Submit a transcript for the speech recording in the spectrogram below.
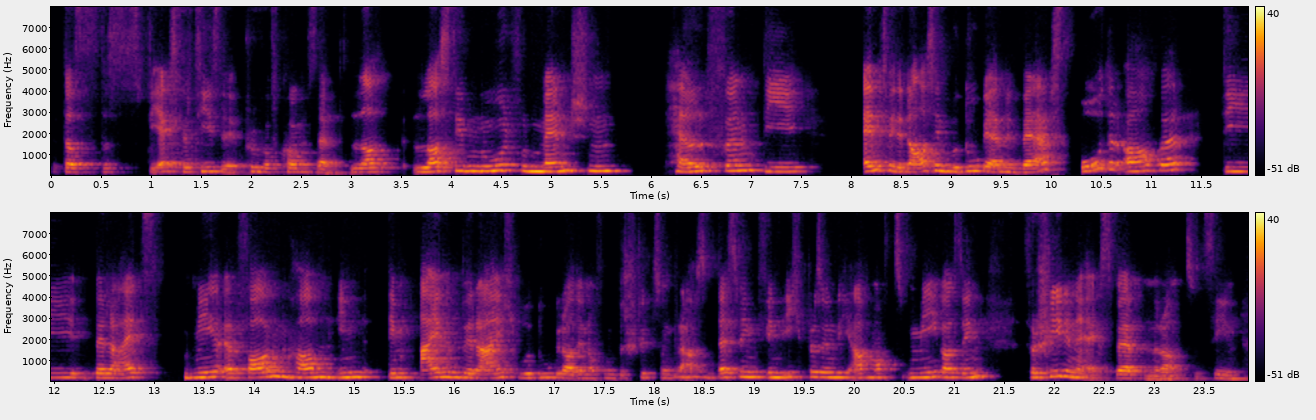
das, das, die Expertise, Proof of Concept. Lass, lass dir nur von Menschen helfen, die entweder da sind, wo du gerne wärst, oder aber die bereits mehr Erfahrung haben in dem einen Bereich, wo du gerade noch Unterstützung brauchst. Und deswegen finde ich persönlich auch macht es mega Sinn, verschiedene Experten ranzuziehen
